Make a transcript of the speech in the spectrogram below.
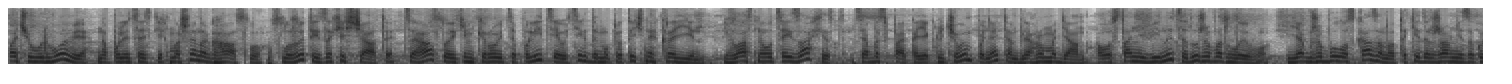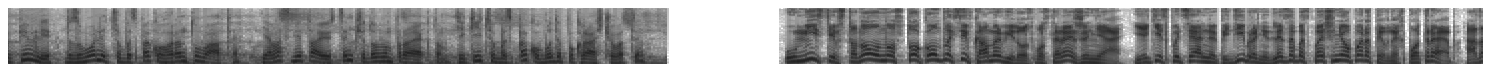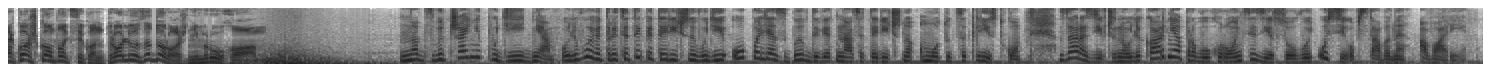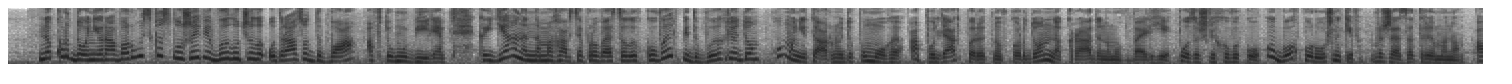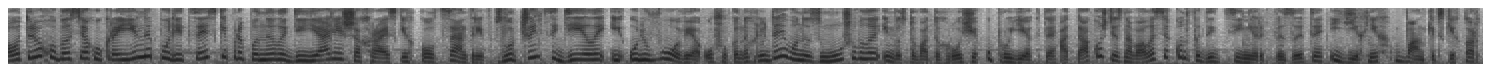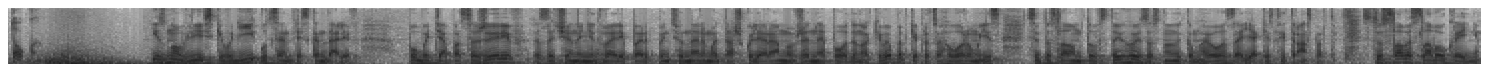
Бачив у Львові на поліцейських машинах гасло служити і захищати. Це гасло, яким керується поліція усіх демократичних країн. І власне оцей захист, ця безпека є ключовим поняттям для громадян. А у стані війни це дуже важливо. І як вже було сказано, такі державні закупівлі дозволять цю безпеку гарантувати. Я вас вітаю з цим чудовим проектом, який цю безпеку буде покращувати. У місті встановлено 100 комплексів камер відеоспостереження, які спеціально підібрані для забезпечення оперативних потреб, а також комплекси контролю за дорожнім рухом. Надзвичайні події дня у Львові 35-річний водій Опеля збив 19-річну мотоциклістку. Зараз дівчина у лікарні, а правоохоронці з'ясовують усі обставини аварії. На кордоні Рава-Руська служиві вилучили одразу два автомобілі. Киянин намагався провести легковик під виглядом гуманітарної допомоги, а поляк перетнув кордон на краденому в Бельгії позашляховику. Обох порушників вже затримано. А у трьох областях України поліцейські припинили діяльність шахрайських кол-центрів. Злочинці діяли і у Львові. Ушуканих людей вони змушували інвестувати гроші у проєкти, а також дізнавалися конфіденційні реквізити їхніх банківських карток. І знов львівські водії у центрі скандалів. Побиття пасажирів, зачинені двері перед пенсіонерами та школярами вже не поодинокі випадки. Про це говоримо із Святославом Товстигою, засновником ГО за якісний транспорт. Святославе, слава Україні!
